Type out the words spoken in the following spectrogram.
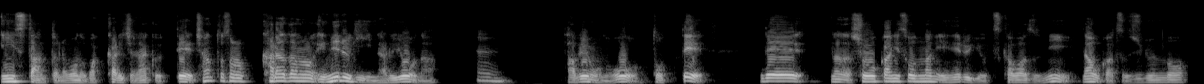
インスタントなものばっかりじゃなくって、ちゃんとその体のエネルギーになるようなうん。食べ物をとって、で、なんだ、消化にそんなにエネルギーを使わずに、なおかつ自分の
